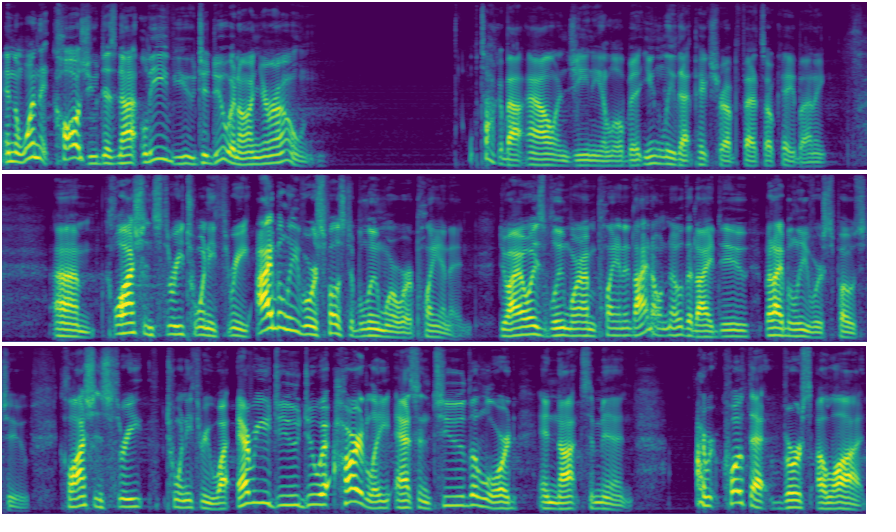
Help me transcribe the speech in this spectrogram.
And the one that calls you does not leave you to do it on your own. We'll talk about Al and Jeannie a little bit. You can leave that picture up if that's okay, buddy. Um, Colossians 3.23, I believe we're supposed to bloom where we're planted. Do I always bloom where I'm planted? I don't know that I do, but I believe we're supposed to. Colossians 3:23, whatever you do, do it heartily as unto the Lord and not to men. I quote that verse a lot.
